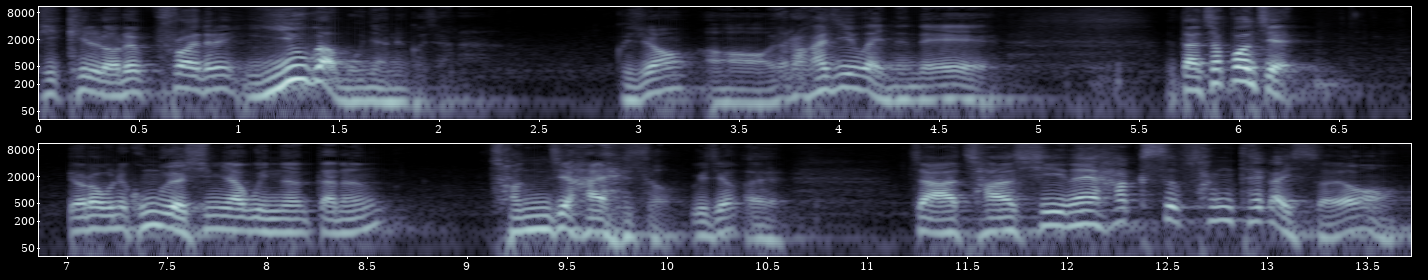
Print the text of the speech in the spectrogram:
비킬러를 풀어야 되는 이유가 뭐냐는 거잖아. 그죠? 어, 여러 가지 이유가 있는데, 일단 첫 번째, 여러분이 공부 열심히 하고 있다는 전제하에서, 그죠? 네. 자, 자신의 학습 상태가 있어요.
